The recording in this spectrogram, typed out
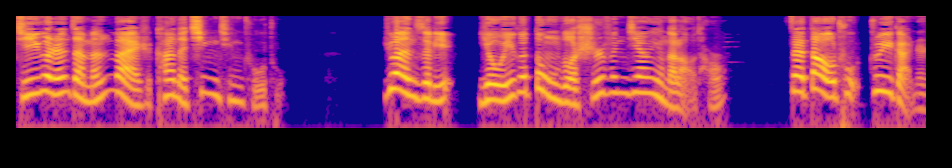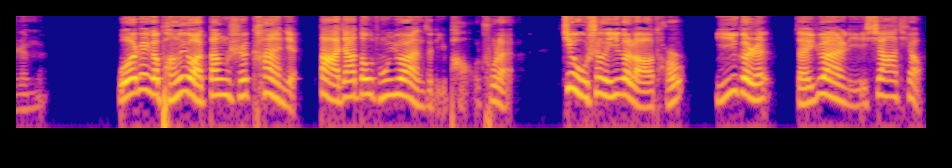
几个人在门外是看得清清楚楚。院子里有一个动作十分僵硬的老头，在到处追赶着人们。我这个朋友啊，当时看见大家都从院子里跑出来了，就剩一个老头一个人在院里瞎跳。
